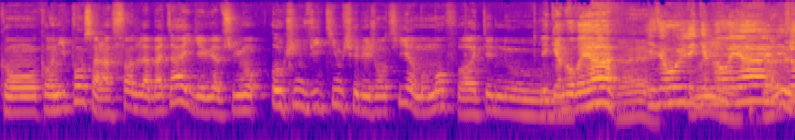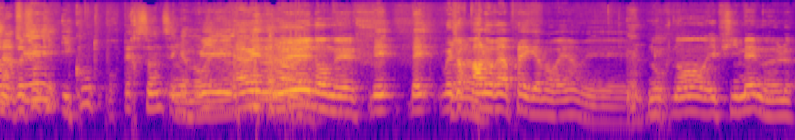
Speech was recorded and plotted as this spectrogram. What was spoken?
quand, quand on y pense à la fin de la bataille, il y a eu absolument aucune victime chez les gentils. À un moment, faut arrêter de nous. Les Gamoréens Ouais. Ils ont eu les Oui. Gamoréens Bah, J'ai l'impression qu'ils ils comptent pour personne ces Oui, Gamoréens. oui, ah oui, non, non, Oui, non mais Mais, mais moi j'en reparlerai après les Gamoréens, mais. Donc non, et puis même le,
